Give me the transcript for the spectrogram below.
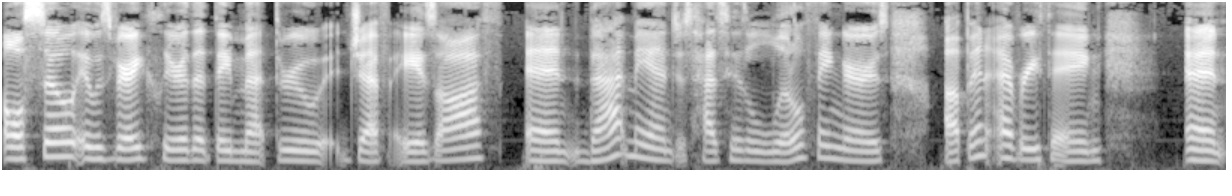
also, it was very clear that they met through Jeff Azoff, and that man just has his little fingers up in everything. And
